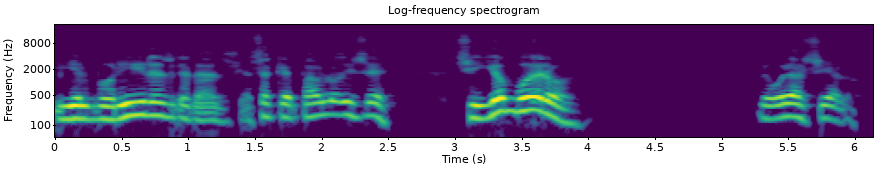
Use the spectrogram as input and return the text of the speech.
y el morir es ganancia. O sea que Pablo dice, si yo muero, me voy al cielo.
